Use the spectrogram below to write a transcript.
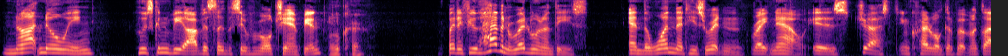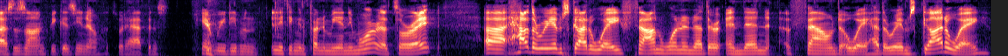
not knowing who's going to be obviously the Super Bowl champion. Okay. But if you haven't read one of these, and the one that he's written right now is just incredible. I'm going to put my glasses on because, you know, that's what happens. Can't read even anything in front of me anymore. That's all right. Uh, how the Rams got away, found one another, and then found a way. How the Rams got away,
